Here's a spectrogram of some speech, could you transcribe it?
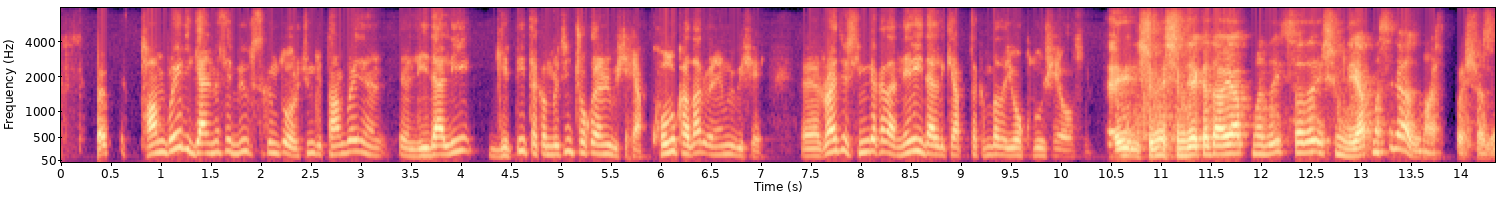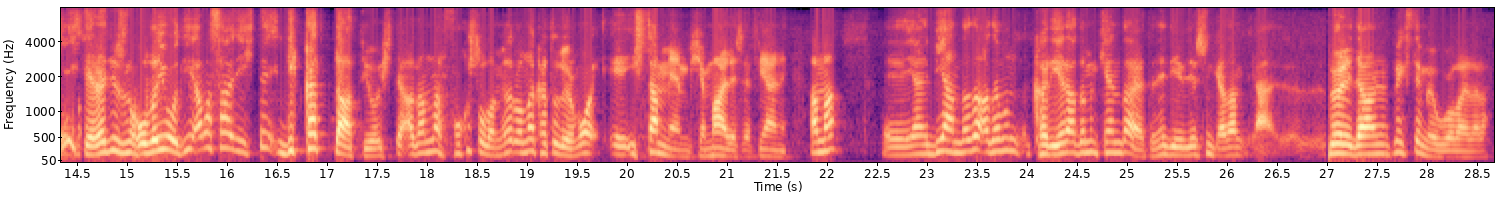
Tom Brady gelmese büyük sıkıntı olur. Çünkü Tom Brady'nin e, liderliği gittiği takımlar için çok önemli bir şey. Yani kolu kadar önemli bir şey. E, Rodgers şimdiye kadar ne liderlik yaptı takımda da yokluğu şey olsun. E, şimdi şimdiye kadar yapmadıysa da şimdi yapması lazım artık başarılı. İşte Rodgers'ın olayı o değil ama sadece işte dikkat dağıtıyor. İşte adamlar fokus olamıyorlar. Ona katılıyorum. O e, istenmeyen bir şey maalesef yani. Ama e, yani bir yanda da adamın kariyeri, adamın kendi hayatı. Ne diyebilirsin ki adam yani, böyle devam etmek istemiyor bu olaylara.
